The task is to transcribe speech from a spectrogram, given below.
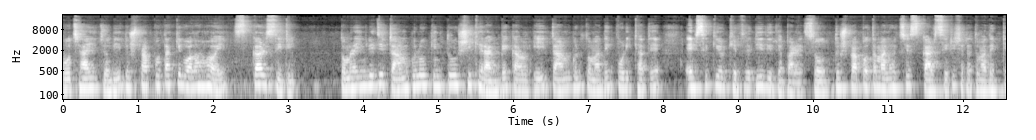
বোঝাই যদি দুষ্প্রাপ্যতাকে বলা হয় স্কারসিটি তোমরা ইংরেজি টার্মগুলো কিন্তু শিখে রাখবে, কারণ এই টার্মগুলো তোমাদের পরীক্ষাতে এমসিকিউর ক্ষেত্রে দিয়ে দিতে পারে। সো দুষ্প্রাপ্যতা মানে হচ্ছে স্কারসিটি সেটা তোমাদেরকে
